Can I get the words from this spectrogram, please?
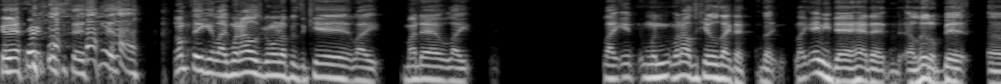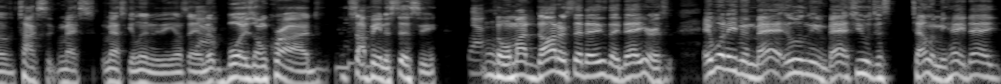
Cause at first when she said sis, I'm thinking like when I was growing up as a kid, like my dad like like it, when when I was a kid, it was like that, like like any dad had that a little bit of toxic mas- masculinity. You know what I'm saying? Yeah. Boys don't cry. Stop being a sissy. Yeah. So when my daughter said that, he's like, "Dad, you're," a, it wasn't even bad. It wasn't even bad. She was just telling me, "Hey, Dad,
